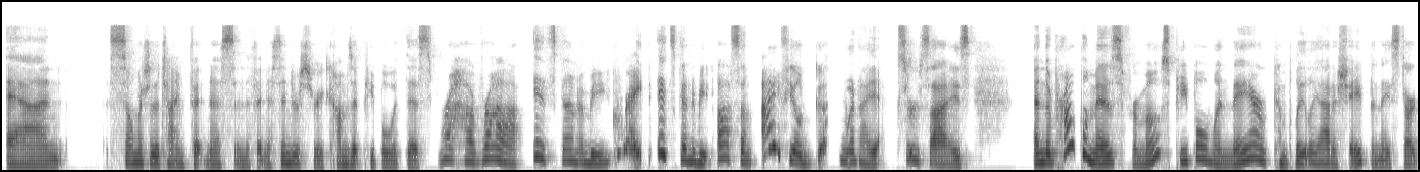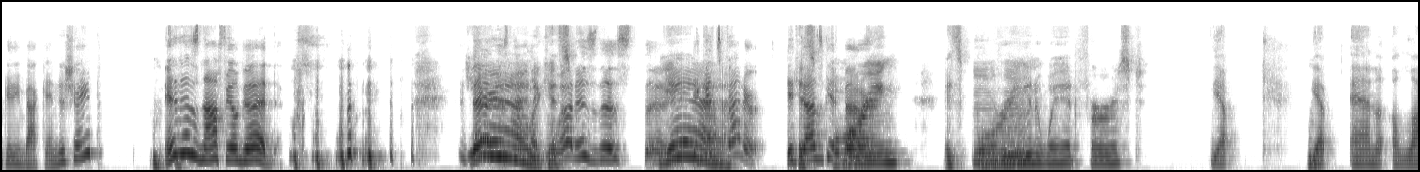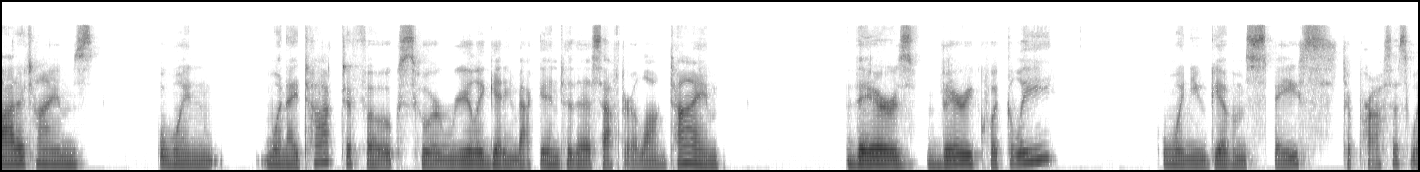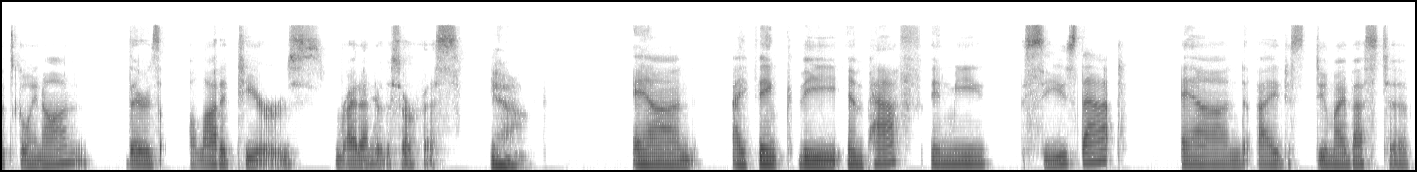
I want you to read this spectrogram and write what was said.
and so much of the time fitness in the fitness industry comes at people with this rah rah it's going to be great. It's going to be awesome. I feel good when i exercise. And the problem is for most people when they are completely out of shape and they start getting back into shape it does not feel good there is Yeah, it like gets- what is this thing? it gets better it, gets does get better boring. It's boring Mhm. in a way at first. Yep. Mm. Yep. And a lot of times when when I talk to folks who are really getting back into this after a long time, there's very quickly when you give them space to process what's going on, there's a lot of tears right under the surface. Yeah. And I think the empath in me sees that. And I just do my best to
